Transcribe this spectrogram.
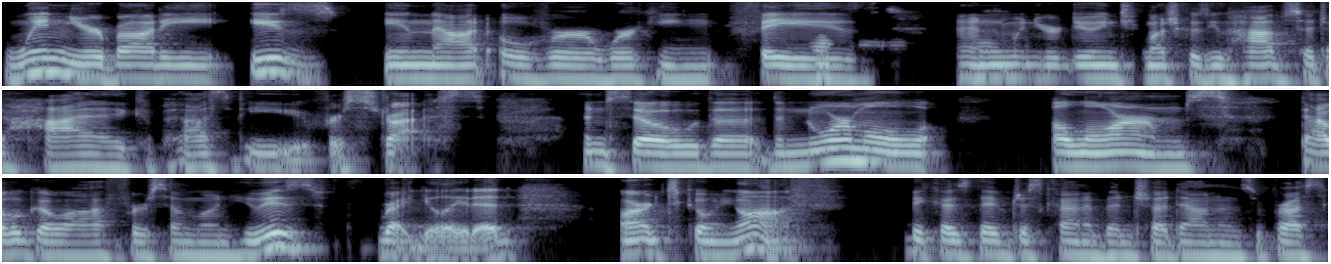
when your body is in that overworking phase and when you're doing too much because you have such a high capacity for stress. And so the the normal alarms that would go off for someone who is regulated aren't going off because they've just kind of been shut down and suppressed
